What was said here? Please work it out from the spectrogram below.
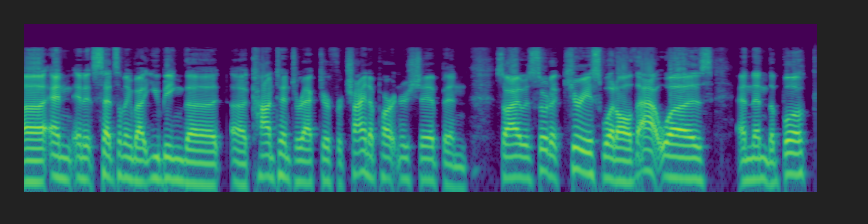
uh, and and it said something about you being the uh, content director for China Partnership, and so I was sort of curious what all that was. And then the book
